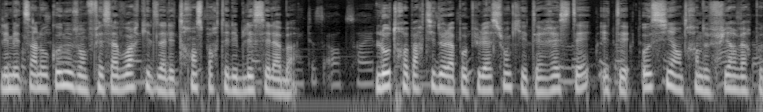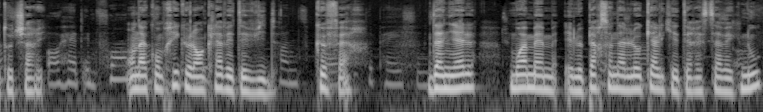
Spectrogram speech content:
Les médecins locaux nous ont fait savoir qu'ils allaient transporter les blessés là-bas. L'autre partie de la population qui était restée était aussi en train de fuir vers Potocari. On a compris que l'enclave était vide. Que faire? Daniel, moi-même et le personnel local qui était resté avec nous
